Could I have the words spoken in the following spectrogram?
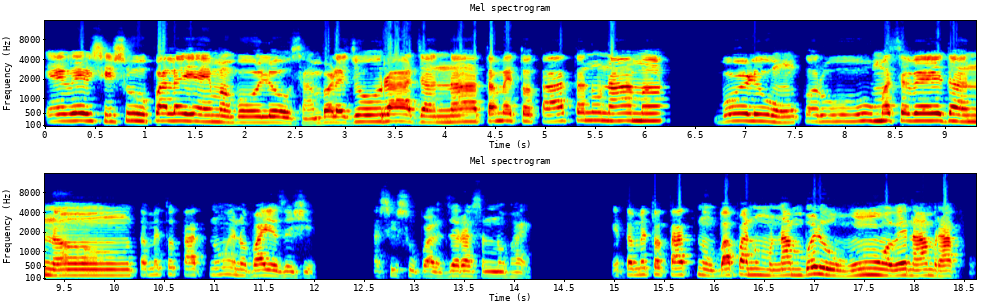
એવે શિશુપાલ એમાં બોલ્યો, સાંભળજો રાજન, તમે તો તાતનું નામ બોલ્યું, હું કરું મસવેદન. તમે તો તાતનું, એનો ભાઈ જ હશે. આ શિશુપાળ જરાસનનો ભાઈ. એ તમે તો તાતનું, બાપાનું નામ બોલ્યું, હું હવે નામ રાખું.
